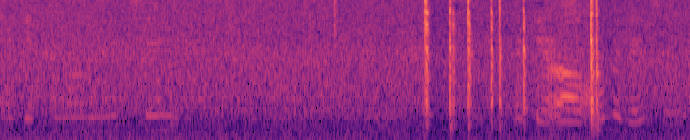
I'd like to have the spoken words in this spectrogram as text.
I get them over there too. It's like they're all over this one.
